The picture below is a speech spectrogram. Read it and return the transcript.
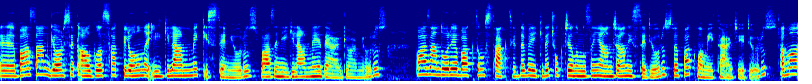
Ee, bazen görsek, algılasak bile onunla ilgilenmek istemiyoruz. Bazen ilgilenmeye değer görmüyoruz. Bazen de oraya baktığımız takdirde belki de çok canımızın yanacağını hissediyoruz ve bakmamayı tercih ediyoruz. Ama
